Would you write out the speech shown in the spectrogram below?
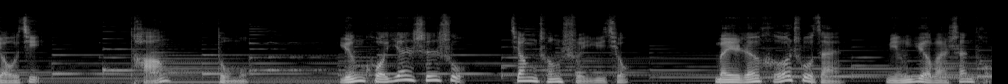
有记，唐，杜牧。云阔烟深树，江城水欲秋。美人何处在？明月万山头。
